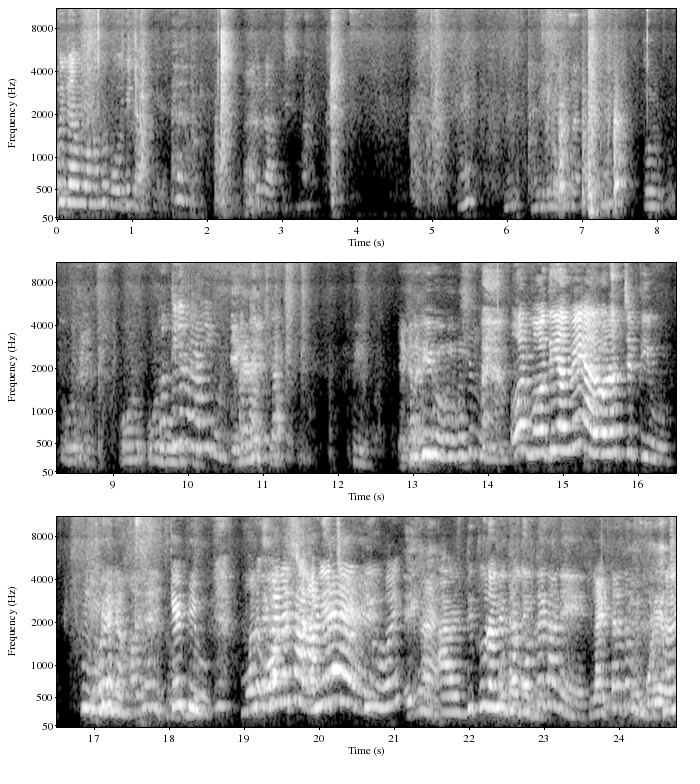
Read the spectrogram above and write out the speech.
ওই যে মনে বৌদি ডাকে। ডাকিস না হ্যাঁ? তোর তোর ওর ওর এখানে বৌদি। এখানে ওর বৌদি আমি আর ওর হচ্ছে পিউ। কে পিউ? মানে ওর হচ্ছে আমি হচ্ছে পিউ হই আর দীপুর আমি বৌদি লাইটটা তো উপরে মানে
